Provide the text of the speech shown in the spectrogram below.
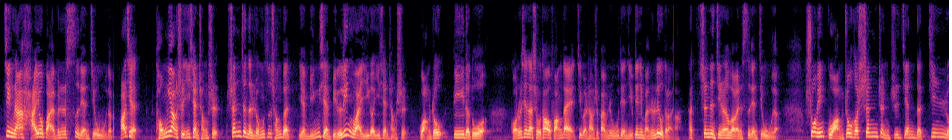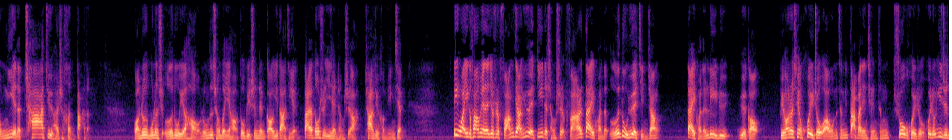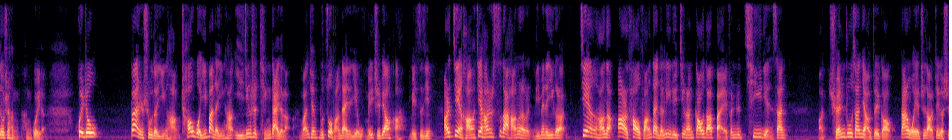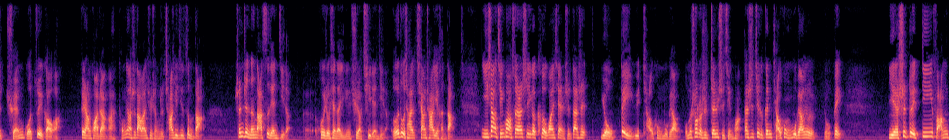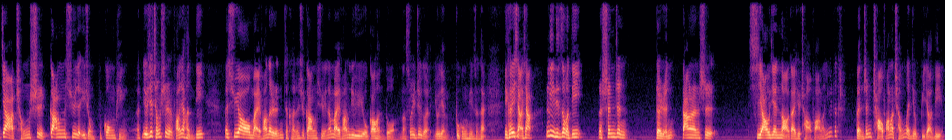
竟然还有百分之四点九五的，而且同样是一线城市，深圳的融资成本也明显比另外一个一线城市广州低得多。广州现在首套房贷基本上是百分之五点几，接近百分之六的了啊，它深圳竟然有百分之四点九五的，说明广州和深圳之间的金融业的差距还是很大的。广州无论是额度也好，融资成本也好，都比深圳高一大截。大家都是一线城市啊，差距很明显。另外一个方面呢，就是房价越低的城市，反而贷款的额度越紧张，贷款的利率越高。比方说像惠州啊，我们曾经大半年前曾说过惠州，惠州一直都是很很贵的。惠州半数的银行，超过一半的银行已经是停贷的了，完全不做房贷的业务，没指标啊，没资金。而建行，建行是四大行的里面的一个了，建行的二套房贷的利率竟然高达百分之七点三。啊，全珠三角最高，当然我也知道这个是全国最高啊，非常夸张啊。同样是大湾区城市，差距就这么大。深圳能拿四点几的，呃，惠州现在已经去到七点几了，额度差相差也很大。以上情况虽然是一个客观现实，但是有悖于调控目标。我们说的是真实情况，但是这个跟调控目标又有悖，也是对低房价城市刚需的一种不公平。有些城市房价很低。那需要买房的人，他可能是刚需，那买房利率又高很多，那所以这个有点不公平存在。你可以想象，利率这么低，那深圳的人当然是削尖脑袋去炒房了，因为它本身炒房的成本就比较低，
